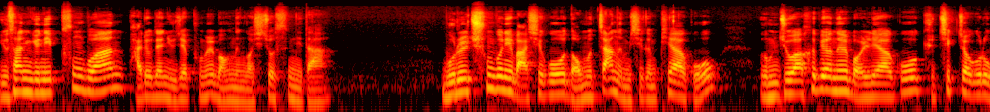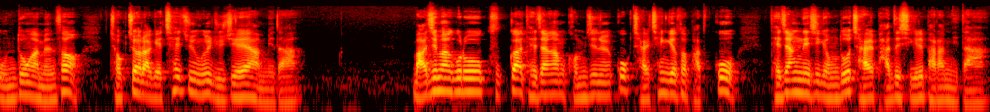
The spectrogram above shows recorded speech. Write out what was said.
유산균이 풍부한 발효된 유제품을 먹는 것이 좋습니다. 물을 충분히 마시고 너무 짠 음식은 피하고 음주와 흡연을 멀리하고 규칙적으로 운동하면서 적절하게 체중을 유지해야 합니다. 마지막으로 국가 대장암 검진을 꼭 잘 챙겨서 받고 대장 내시경도 잘 받으시길 바랍니다.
